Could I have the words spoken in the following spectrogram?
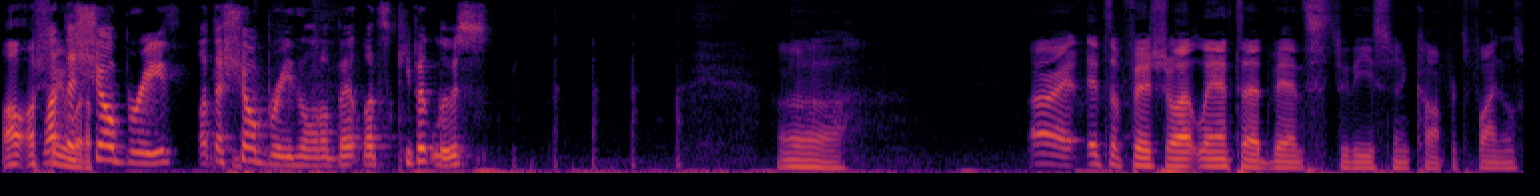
I'll, I'll show Let the a show breathe. Let the show breathe a little bit. Let's keep it loose. Uh, all right, it's official. Atlanta advanced to the Eastern Conference Finals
